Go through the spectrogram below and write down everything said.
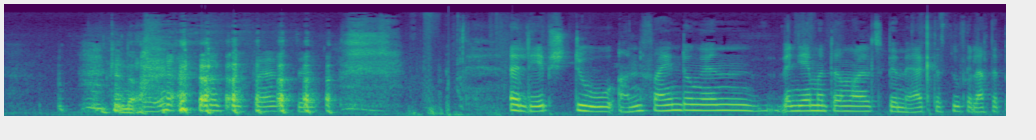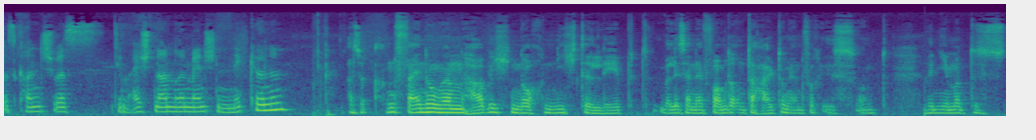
genau. Okay. Erlebst du Anfeindungen, wenn jemand damals bemerkt, dass du vielleicht etwas kannst, was die meisten anderen Menschen nicht können? Also Anfeindungen habe ich noch nicht erlebt, weil es eine Form der Unterhaltung einfach ist. Und wenn jemand das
